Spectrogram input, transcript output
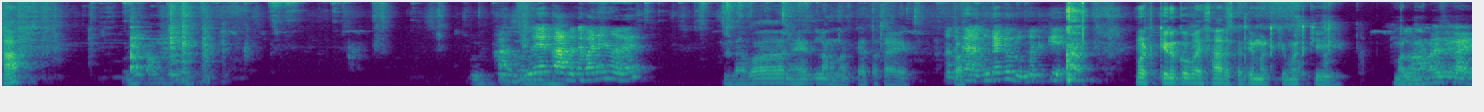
हा? अजून एक येणार आहे डबा नाही लागणार ते आता काय? घरातून काय करू मटकी. मटकी नको बाई सारखं ते मटकी मटकी. मला आणायचं काय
